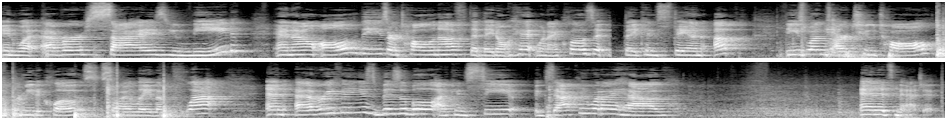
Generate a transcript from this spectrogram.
in whatever size you need. And now all of these are tall enough that they don't hit when I close it. They can stand up these ones are too tall for me to close, so I lay them flat and everything is visible. I can see exactly what I have and it's magic.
